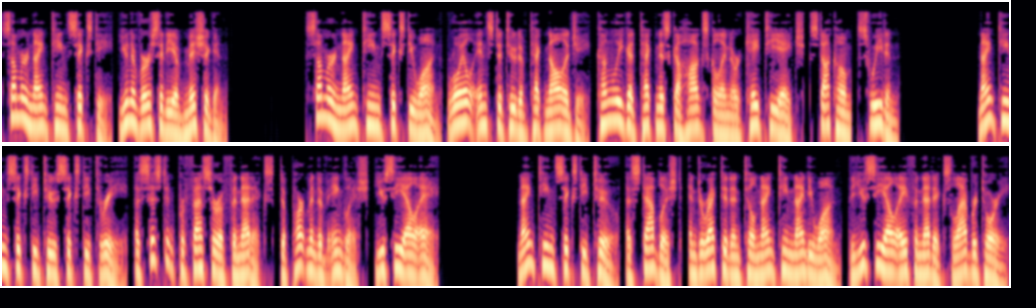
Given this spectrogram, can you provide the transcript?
Summer 1960, University of Michigan Summer 1961, Royal Institute of Technology, Kungliga Tekniska Högskolan or KTH, Stockholm, Sweden. 1962–63, Assistant Professor of Phonetics, Department of English, UCLA 1962, established, and directed until 1991, the UCLA Phonetics Laboratory.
